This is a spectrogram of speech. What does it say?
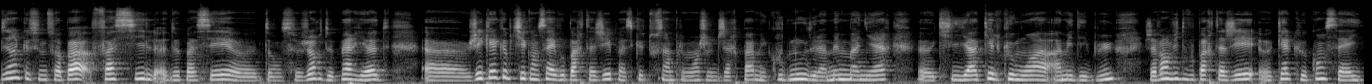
bien que ce ne soit pas facile de passer euh, dans ce genre de période. Euh, j'ai quelques petits conseils à vous partager parce que tout simplement je ne gère pas mes coups de mou de la même manière euh, qu'il y a quelques mois à mes débuts. J'avais envie de vous partager quelques conseils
